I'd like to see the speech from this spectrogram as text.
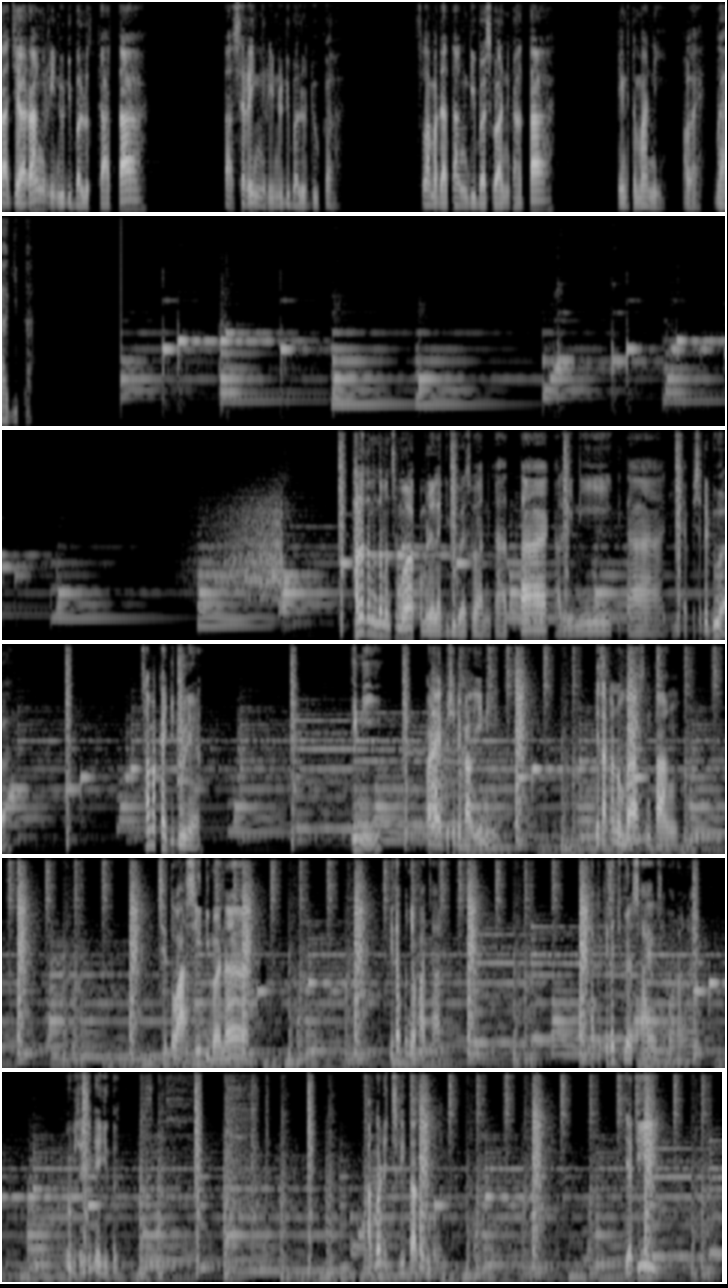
Tak jarang rindu dibalut kata, tak sering rindu dibalut duka. Selamat datang di Basuhan Kata yang ditemani oleh Bahagita. Halo teman-teman semua, kembali lagi di Basuhan Kata. Kali ini kita di episode 2. Sama kayak judulnya. Ini pada episode kali ini kita akan membahas tentang situasi di mana kita punya pacar. Tapi kita juga sayang sama orang lain. Kok bisa sih kayak gitu? aku ada cerita teman-teman jadi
